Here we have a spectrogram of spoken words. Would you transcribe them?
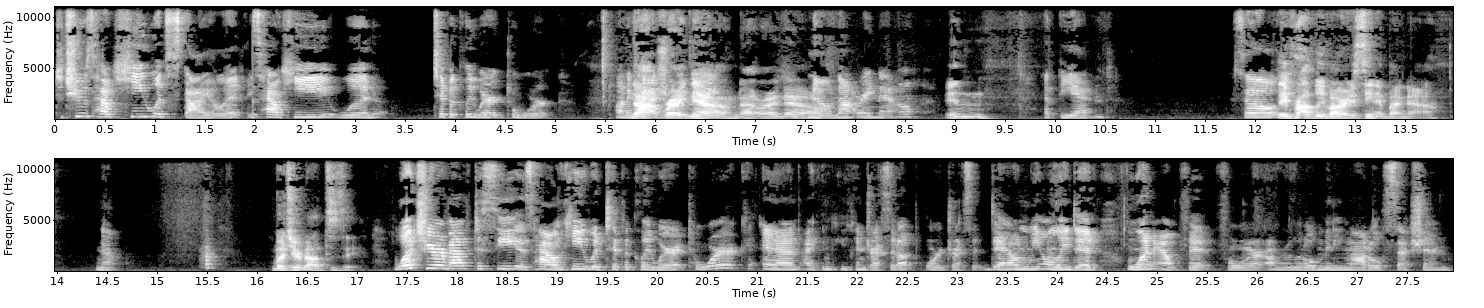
to choose how he would style it. Is how he would typically wear it to work on a Not right day. now. Not right now. No, not right now. In at the end. So they probably have already seen it by now. No. What you're about to see. What you're about to see is how he would typically wear it to work, and I think you can dress it up or dress it down. We only did one outfit for our little mini model session.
